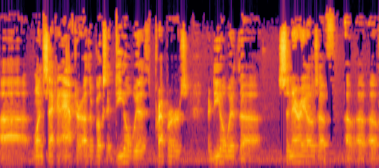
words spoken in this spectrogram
uh, One Second After, other books that deal with preppers or deal with uh, scenarios of, of, of,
